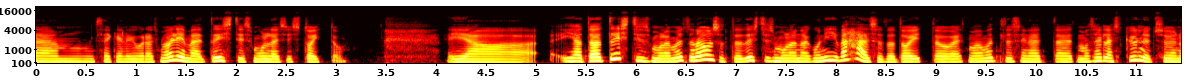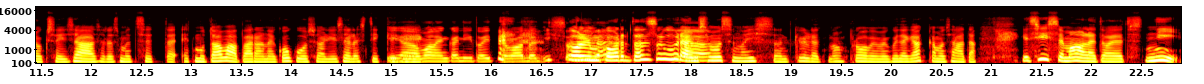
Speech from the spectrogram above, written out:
ähm, see, kelle juures me olime, tõstis mulle siis toitu ja, ja ta tõstis mulle, ma ütlen ausalt, ta tõstis mulle nagu nii vähe seda toitu, et ma mõtlesin, et, et ma sellest küll nüüd söönuks ei saa, selles mõttes, et, et mu tavapärane kogus oli sellest ikkagi jaa, ma olen ka nii toite vaadanud, issand kolm üle. korda suurem, siis ma mõtlesin, no issand küll, et noh, proovime kuidagi hakkama saada. ja siis see maaletooja ütles, nii,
